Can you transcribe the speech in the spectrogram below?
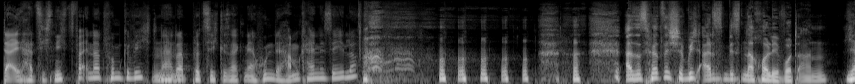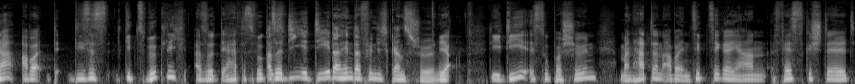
da hat sich nichts verändert vom Gewicht. Dann hat er plötzlich gesagt, na, Hunde haben keine Seele. Also es hört sich für mich alles ein bisschen nach Hollywood an. Ja, aber dieses gibt's wirklich, also der hat es wirklich. Also die Idee dahinter finde ich ganz schön. ja, die Idee ist super schön. Man hat dann aber in den 70er Jahren festgestellt,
